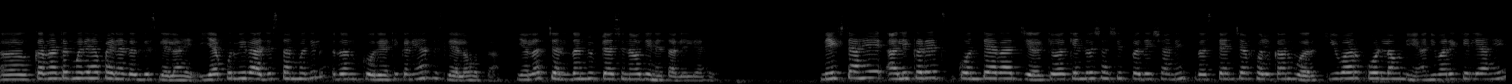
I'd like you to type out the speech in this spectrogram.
कर्नाटकमध्ये हा पहिल्यांदाच दिसलेला आहे. यापूर्वी राजस्थानमधील रणकोर या ठिकाणी हा दिसलेला होता. याला चंदन बिबट्या असे नाव देण्यात आलेले आहे. नेक्स्ट आहे अलीकडेच कोणत्या राज्य किंवा केंद्रशासित प्रदेशाने रस्त्यांच्या फलकांवर क्यू आर कोड लावणे अनिवार्य केले आहे?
